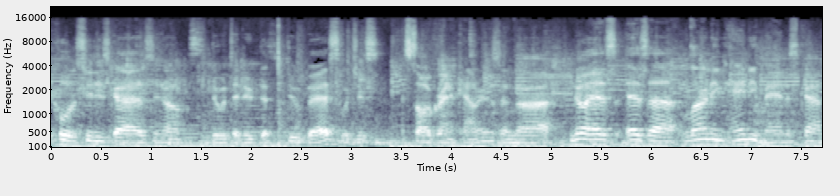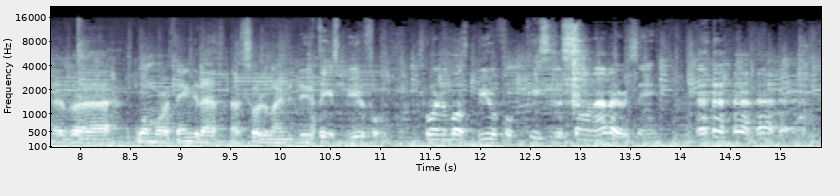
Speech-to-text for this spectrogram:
cool to see these guys, you know, do what they do do best, which is install granite counters. And uh, you know, as as a learning handyman, it's kind of uh, one more thing that I've, I've sort of learned to do. I think it's beautiful. It's one of the most beautiful pieces of stone I've ever seen.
